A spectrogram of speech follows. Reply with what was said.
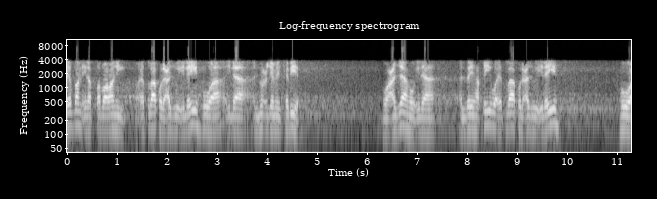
أيضا إلى الطبراني وإطلاق العزو إليه هو إلى المعجم الكبير. وعزاه إلى البيهقي وإطلاق العزو إليه هو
